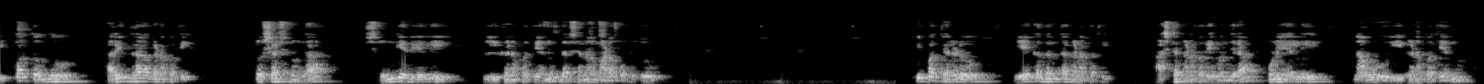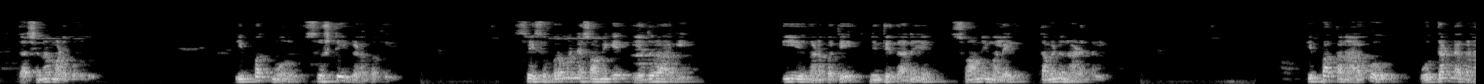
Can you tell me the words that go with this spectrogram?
ಇಪ್ಪತ್ತೊಂದು, ಹರಿದ್ರಾ ಗಣಪತಿ. ಋಷಶೃಂಗ, ಶೃಂಗೇರಿಯಲ್ಲಿ ಈ ಗಣಪತಿಯನ್ನು ದರ್ಶನ ಮಾಡಬಹುದು. ಇಪ್ಪತ್ತೆರಡು, ಏಕದಂತ ಗಣಪತಿ. ಅಷ್ಟಗಣಪತಿ ಮಂದಿರ ಪುಣೆಯಲ್ಲಿ ನಾವು ಈ ಗಣಪತಿಯನ್ನು ದರ್ಶನ ಮಾಡಬಹುದು. ಇಪ್ಪತ್ಮೂರು, ಸೃಷ್ಟಿ ಗಣಪತಿ. ಶ್ರೀ ಸುಬ್ರಹ್ಮಣ್ಯ ಸ್ವಾಮಿಗೆ ಎದುರಾಗಿ ಈ ಗಣಪತಿ ನಿಂತಿದ್ದಾನೆ ಸ್ವಾಮಿ ಮಲೆ ತಮಿಳುನಾಡಿನಲ್ಲಿ. ಇಪ್ಪತ್ತ ನಾಲ್ಕು ಉದ್ದಂಡ ಗಣ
